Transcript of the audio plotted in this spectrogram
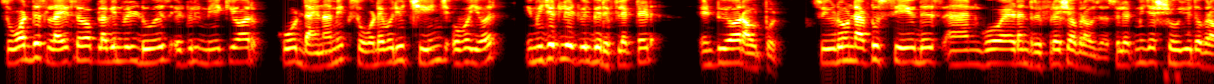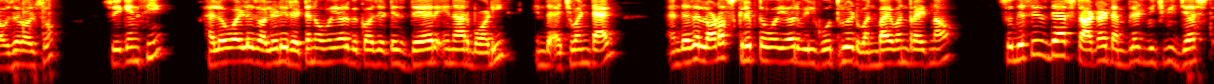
So what this live server plugin will do is it will make your code dynamic. So whatever you change over here immediately it will be reflected into your output. So you don't have to save this and go ahead and refresh your browser. So let me just show you the browser also. So you can see hello world is already written over here because it is there in our body in the h1 tag and there's a lot of script over here. We'll go through it one by one right now. So this is their starter template which we just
